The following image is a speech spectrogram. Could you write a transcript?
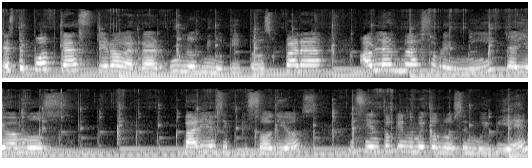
Este podcast quiero agarrar unos minutitos para hablar más sobre mí. Ya llevamos varios episodios siento que no me conocen muy bien.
